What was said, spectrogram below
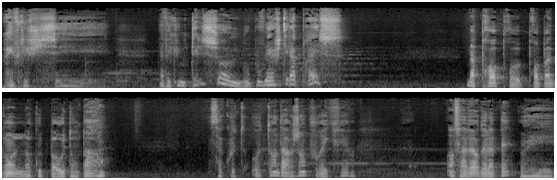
Réfléchissez. Avec une telle somme, vous pouvez acheter la presse. Ma propre propagande n'en coûte pas autant par an. Ça coûte autant d'argent pour écrire en faveur de la paix? Oui.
